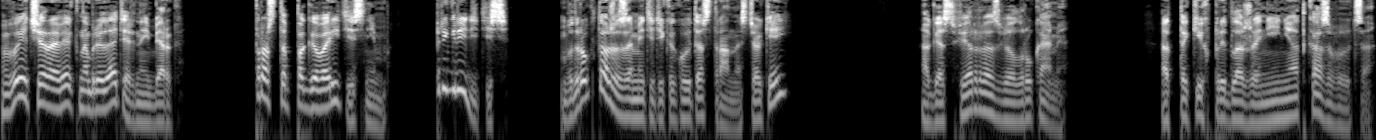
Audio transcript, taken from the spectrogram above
Вы человек наблюдательный, Берг. Просто поговорите с ним, приглядитесь. Вдруг тоже заметите какую-то странность, окей? Агасфер развел руками. От таких предложений не отказываются.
